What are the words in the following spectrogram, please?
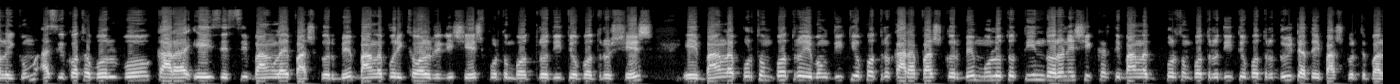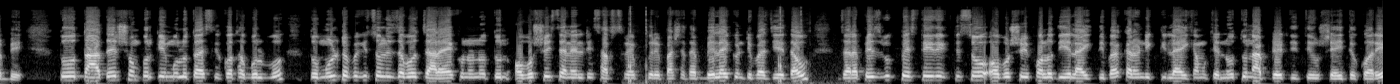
আলাইকুম। আজকে কথা বলব কারা এইচএসসি বাংলায় পাশ করবে। বাংলা পরীক্ষা অলরেডি শেষ, প্রথম পত্র, দ্বিতীয় পত্র শেষ। এই বাংলা প্রথম পত্র এবং দ্বিতীয় পত্র কারা পাশ করবে? মূলত তিন ধরনের শিক্ষার্থী বাংলা প্রথম পত্র, দ্বিতীয় পত্র দুইটাতেই পাশ করতে পারবে। তো তাদের সম্পর্কে মূলত আজকে কথা বলব। তো মূল টপিকে চলে যাব। যারা এখনও নতুন, অবশ্যই চ্যানেলটি সাবস্ক্রাইব করে পাশে থাকা বেল আইকনটি বাজিয়ে দাও। যারা ফেসবুক পেজ থেকে দেখতেছো, অবশ্যই ফলো দিয়ে লাইক দিবা, কারণ একটি লাইক আমাকে নতুন আপডেট দিতে উৎসাহিত করে।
